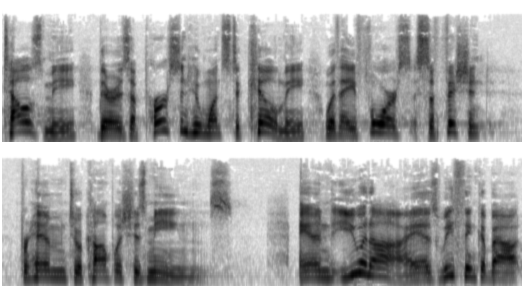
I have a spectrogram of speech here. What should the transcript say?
tells me there is a person who wants to kill me with a force sufficient for him to accomplish his means. And you and I, as we think about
